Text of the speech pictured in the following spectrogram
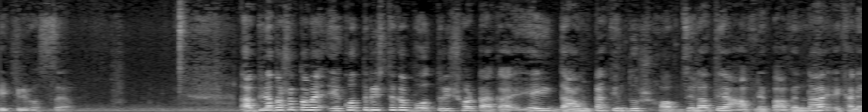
বিক্রি হচ্ছে। প্রিয় দর্শক, তবে একত্রিশ থেকে বত্রিশশো টাকা, এই দামটা কিন্তু সব জেলাতে আপনি পাবেন না। এখানে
